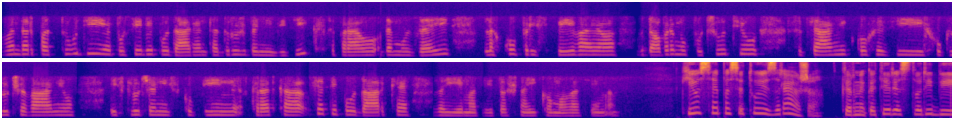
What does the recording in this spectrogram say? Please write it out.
vendar pa tudi je posebej podarjen ta družbeni vidik, se pravi, da muzeji lahko prispevajo k dobremu počutju, socialni koheziji, vključevanju izključenih skupin. Skratka, vse te povdarke zajema letošnja ikomova tema. Kje vse pa se to izraža? Ker nekatere stvari bi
